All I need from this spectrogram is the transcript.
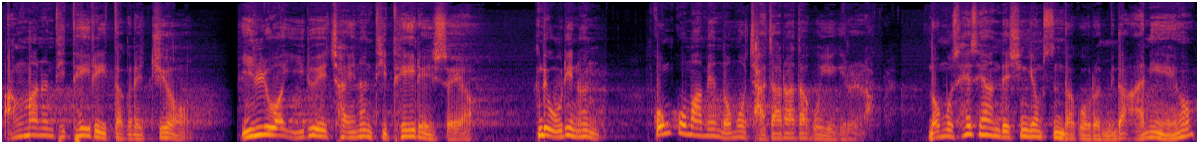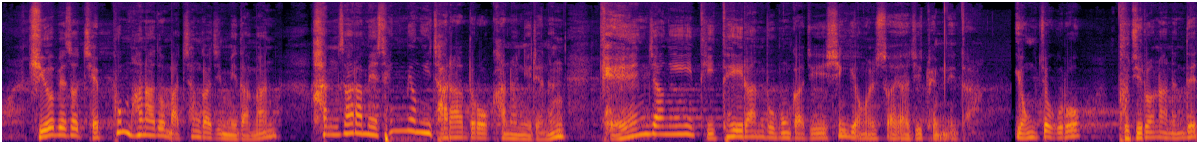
악마는 디테일에 있다 그랬지요. 인류와 이류의 차이는 디테일에 있어요. 근데 우리는 꼼꼼하면 너무 자잘하다고 얘기를 하고요. 너무 세세한데 신경 쓴다고 그럽니다. 아니에요. 기업에서 제품 하나도 마찬가지입니다만 한 사람의 생명이 자라도록 하는 일에는 굉장히 디테일한 부분까지 신경을 써야지 됩니다. 영적으로 부지런하는데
